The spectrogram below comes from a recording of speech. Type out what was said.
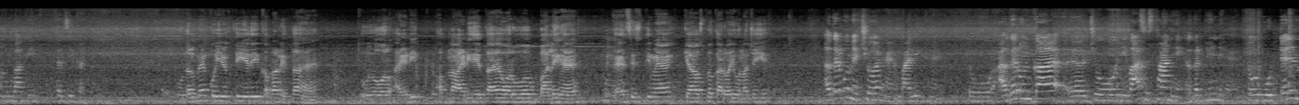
मंगवा के तस्दीक करते हैं। होटल में कोई व्यक्ति यदि कमरा लेता है तो और आईडी अपना आईडी देता है और वो बालिग है तो हम्म। ऐसी स्थिति में क्या उस पर कार्रवाई होना चाहिए? अगर वो मेच्योर हैं बालिग हैं तो अगर उनका जो निवास स्थान है, अगर भिंड है तो होटल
